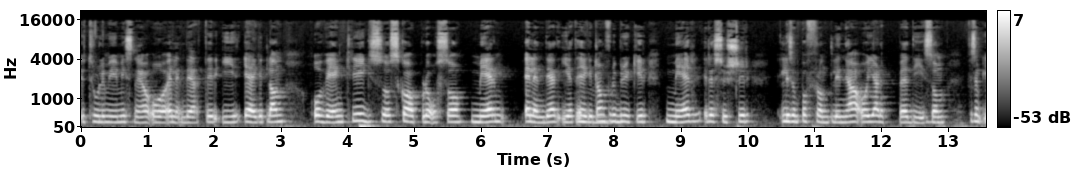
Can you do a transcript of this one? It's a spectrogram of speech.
utrolig mye misnøye og elendigheter i eget land, og ved en krig så skaper det også mer elendighet i et eget land, for du bruker mer ressurser liksom på frontlinja og hjelpe de som eksempel,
